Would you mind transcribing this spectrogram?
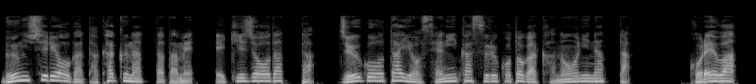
分子量が高くなったため、液状だった重合体を繊維化することが可能になった。これは、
